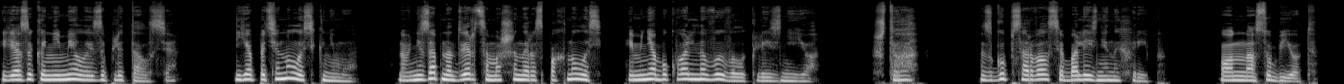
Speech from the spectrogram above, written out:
Язык онемело и заплетался. Я потянулась к нему, но внезапно дверца машины распахнулась, и меня буквально выволокли из нее. «Что?» С губ сорвался болезненный хрип. «Он нас убьет.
